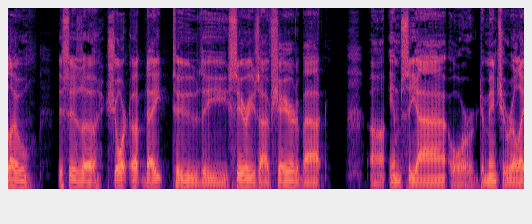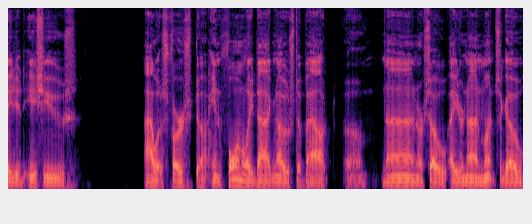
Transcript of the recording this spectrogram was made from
Hello. This is a short update to the series I've shared about uh, MCI or dementia related issues. I was first uh, informally diagnosed about uh, nine or so, eight or nine months ago.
